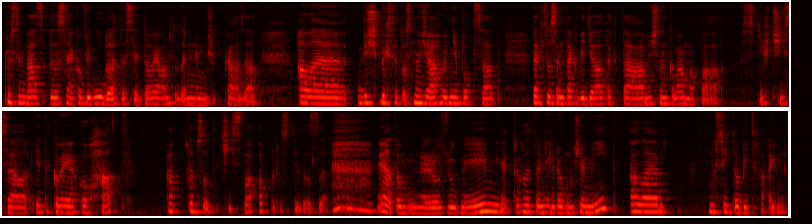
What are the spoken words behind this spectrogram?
Prosím vás, zase jako vygooglete si to, já vám to tady nemůžu ukázat, ale když bych se to snažila hodně popsat, tak co jsem tak viděla, tak ta myšlenková mapa z těch čísel je takový jako had a tam jsou ty čísla a prostě zase já tomu nerozumím, jak tohle to někdo může mít, ale musí to být fajn.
